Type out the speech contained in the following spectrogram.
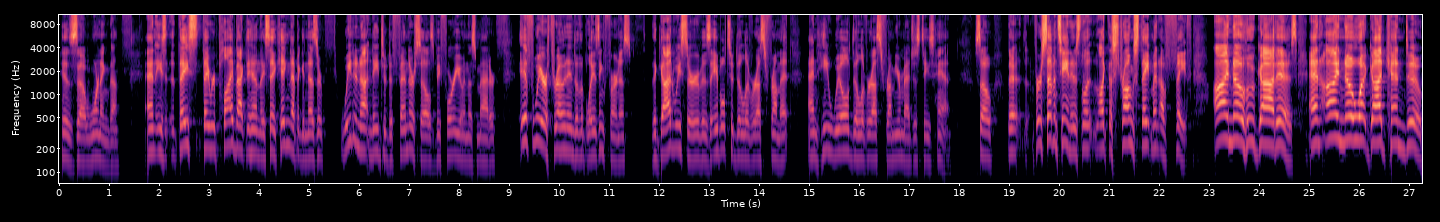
his uh, warning them. And they, they reply back to him. They say, King Nebuchadnezzar, we do not need to defend ourselves before you in this matter. If we are thrown into the blazing furnace, the God we serve is able to deliver us from it, and he will deliver us from your majesty's hand. So, the, verse 17 is like the strong statement of faith. I know who God is, and I know what God can do,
